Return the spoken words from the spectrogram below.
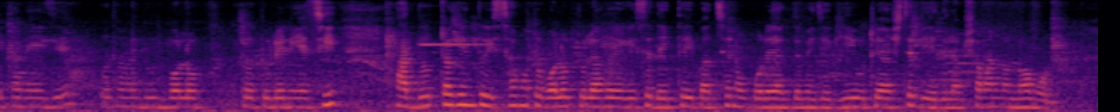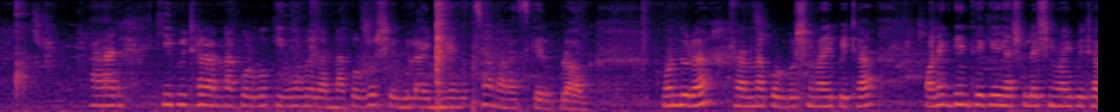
এখানে এই যে প্রথমে দুধ বলক তো তুলে নিয়েছি। আর দুধটা কিন্তু ইচ্ছা মতো বলক তোলা হয়ে গেছে, দেখতেই পাচ্ছেন, উপরে একদম এই যে ঘি উঠে আসছে, দিয়ে দিলাম সামান্য লবণ। আর কি পিঠা রান্না করব, কীভাবে রান্না করব সেগুলাই নিয়ে হচ্ছে আমার আজকের ব্লগ বন্ধুরা, রান্না করব সিমাই পিঠা। অনেক দিন থেকেই আসলে সিমাই পিঠা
